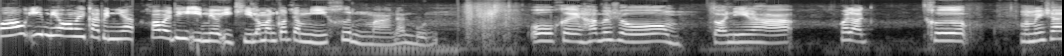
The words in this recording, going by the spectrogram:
ว้าวอีเมลทำไมกลายเป็นเนี้ยเข้าไปที่อีเมลอีกทีแล้วมันก็จะมีขึ้นมาด้านบน โอเคท่านผู้ชม ตอนนี้นะคะเวลา คือมันไม่ใช่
